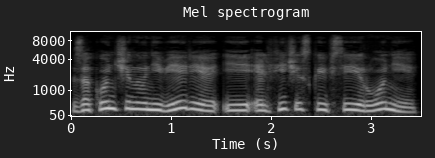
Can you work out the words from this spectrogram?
законченного неверия и эльфической всеиронии,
